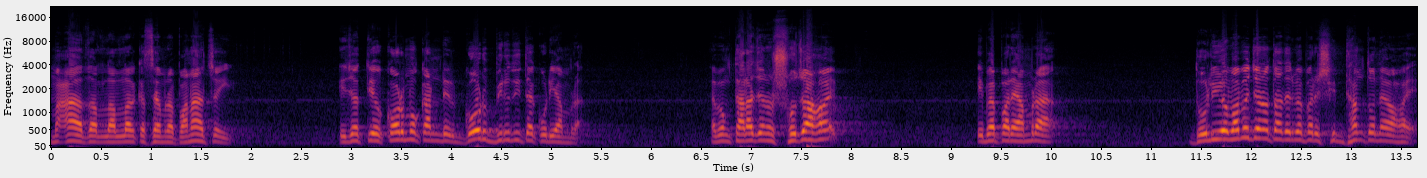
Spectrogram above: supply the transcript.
মাআদ আল্লাহ, আল্লাহর কাছে আমরা পানা চাই। এ জাতীয় কর্মকাণ্ডের গোড় বিরোধিতা করি আমরা। এবং তারা যেন সোজা হয়, এ ব্যাপারে আমরা দলীয়ভাবে যেন তাদের ব্যাপারে সিদ্ধান্ত নেওয়া হয়।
